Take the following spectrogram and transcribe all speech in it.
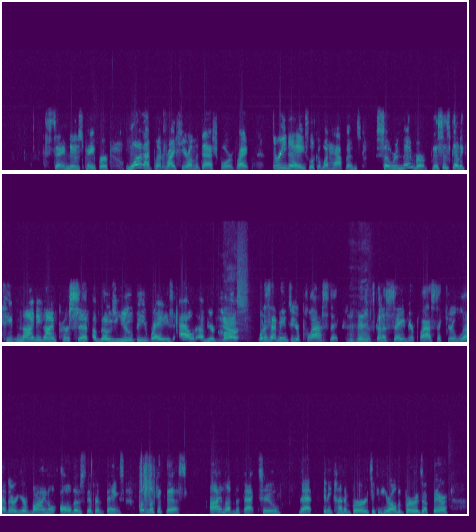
Same newspaper. One I put right here on the dashboard, right? Three days, look at what happens. So remember, this is going to keep 99% of those UV rays out of your car. Yes. What does that mean to your plastic? Mm-hmm. means it's going to save your plastic, your leather, your vinyl, all those different things. But look at this. I love the fact too that any kind of birds, you can hear all the birds up there.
